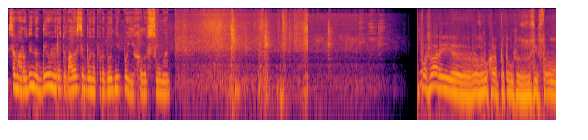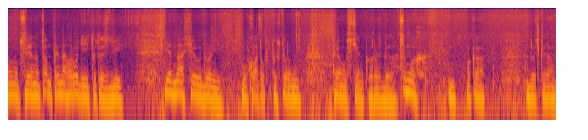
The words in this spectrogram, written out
Сама родина дивом врятувалася, бо напередодні поїхали в Суми. Пожари, і, е, розруха, тому що з усіх сторон обстріляно. Там три на городі і тут ось дві. І одна ще у дворі, у хату в ту сторону, прямо в стінку розбила. В Сумах, ну, поки дочка там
